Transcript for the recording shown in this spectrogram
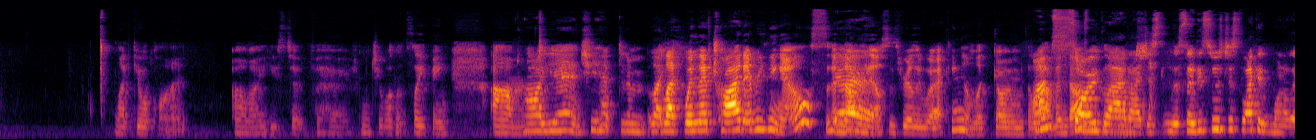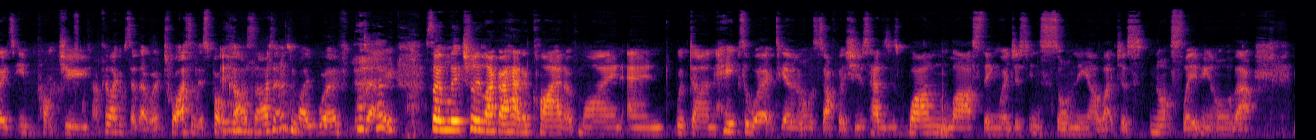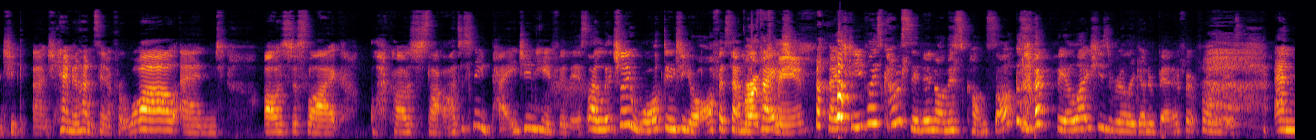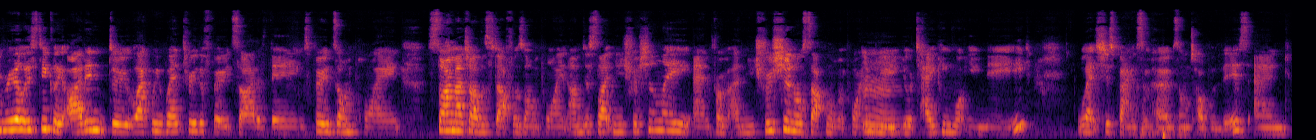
like your client. Um, I used it for her when she wasn't sleeping. Um, Oh yeah, and she had to like, like. when they've tried everything else and nothing else is really working, I'm like going with the I'm lavender. so glad I just so this was just like a, one of those impromptu. I feel like I've said that word twice on this podcast. now. That's my word for the day. So literally, like I had a client of mine, and we've done heaps of work together and all this stuff. But she just had this one last thing where just insomnia, like just not sleeping and all of that. And she and she came in, I hadn't seen her for a while, and I was just like, like I was just like, I just need Paige in here for this. I literally walked into your office and I'm like, Paige. Paige, can you please come sit in on this consult? Because I feel like she's really going to benefit from this. And realistically, I didn't do like we went through the food side of things. Food's on point. So much other stuff was on point. I'm just like nutritionally and from a nutritional supplement point of view, Mm. you're taking what you need. Let's just bang some herbs on top of this, and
